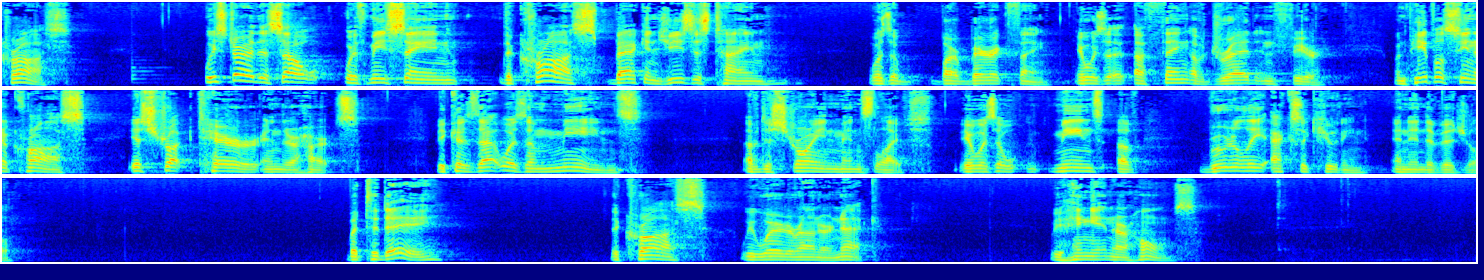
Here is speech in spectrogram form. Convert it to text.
cross. We started this out with me saying the cross back in Jesus' time was a barbaric thing. It was a, a thing of dread and fear. When people seen a cross, it struck terror in their hearts because that was a means of destroying men's lives. It was a means of brutally executing an individual. But today, the cross, we wear it around our neck. We hang it in our homes.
